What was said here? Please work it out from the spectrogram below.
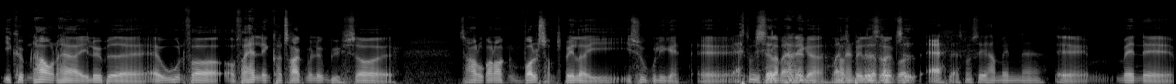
i København her i løbet af, af ugen for at forhandle en kontrakt med Lyngby, så, øh, så har du godt nok en voldsom spiller i, i Superligaen, øh, Lad os nu se, selvom hvordan han ikke har, har spillet så lang spiller tid. fodbold. Ja, lad os nu se ham inden... Øh. Øh, men, øh,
